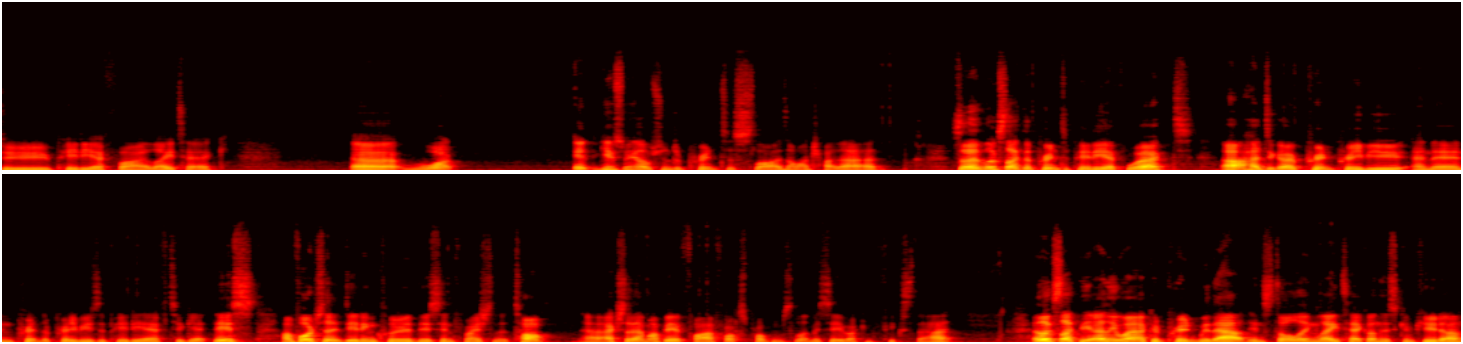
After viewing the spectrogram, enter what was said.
to PDF via LaTeX. Uh, what it gives me the option to print to slides. I might try that. So it looks like the print to PDF worked. Uh, I had to go print preview and then print the previews a PDF to get this. Unfortunately, it did include this information at the top. Uh, actually, that might be a Firefox problem, so let me see if I can fix that. It looks like the only way I could print without installing LaTeX on this computer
